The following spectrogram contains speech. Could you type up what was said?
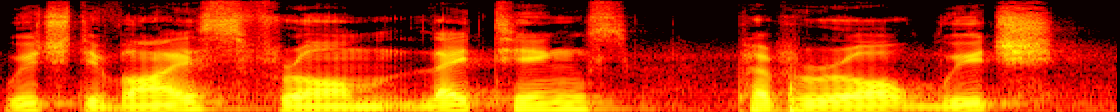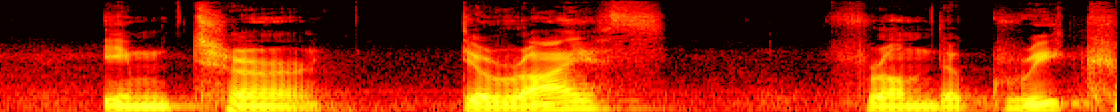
which derives from Latin's purpura, which in turn derives from the Greek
